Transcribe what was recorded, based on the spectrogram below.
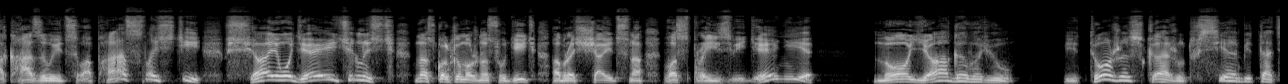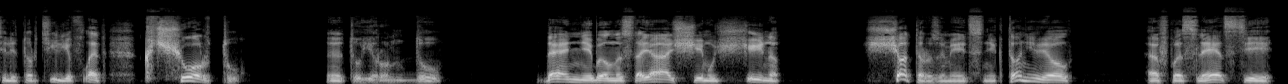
оказывается в опасности, вся его деятельность, насколько можно судить, обращается на воспроизведение, Но я говорю, и тоже скажут все обитатели Тортилья Флет, к черту эту ерунду. Дэнни был настоящий мужчина. Счета, разумеется, никто не вел, а впоследствии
